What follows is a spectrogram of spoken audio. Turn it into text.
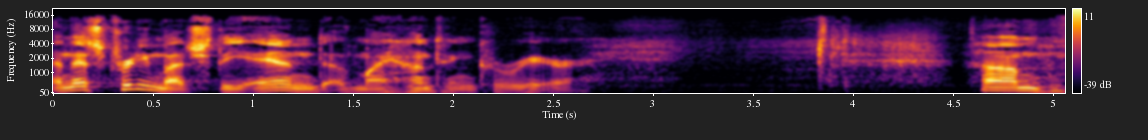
And that's pretty much the end of my hunting career. Um,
